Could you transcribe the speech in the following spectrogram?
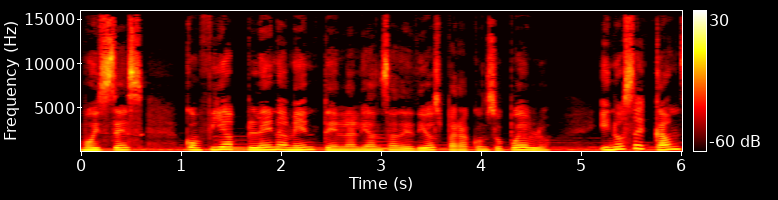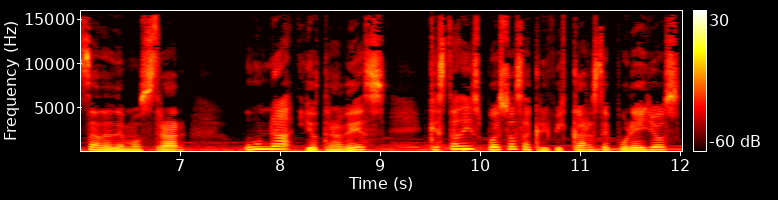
Moisés confía plenamente en la alianza de Dios para con su pueblo y no se cansa de demostrar una y otra vez que está dispuesto a sacrificarse por ellos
